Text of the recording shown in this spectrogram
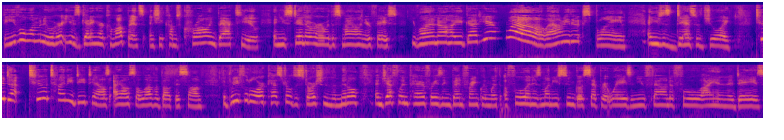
The evil woman who hurt you is getting her comeuppance, and she comes crawling back to you, and you stand over her with a smile on your face. You want to know how you got here? Well, allow me to explain. And you just dance with joy. Two, two tiny details I also love about this song the brief little orchestral distortion in the middle, and Jeff Lynne paraphrasing Ben Franklin with A fool and his money soon go separate ways, and you found a fool lying in a daze.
